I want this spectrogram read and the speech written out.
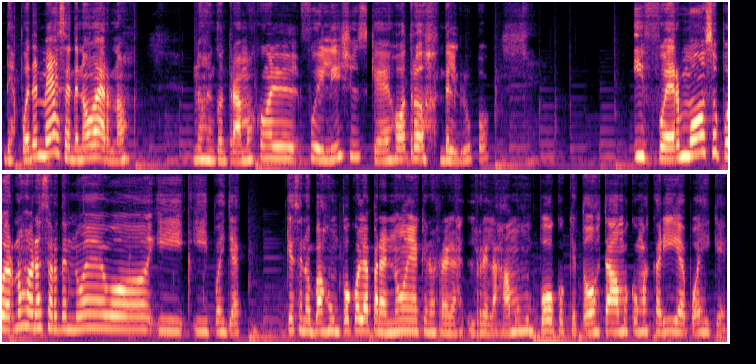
después de meses de no vernos, nos encontramos con el Foodilicious, que es otro del grupo. Y fue hermoso podernos abrazar de nuevo y, y pues ya que se nos bajó un poco la paranoia, que nos relajamos un poco, que todos estábamos con mascarilla, pues, y que,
